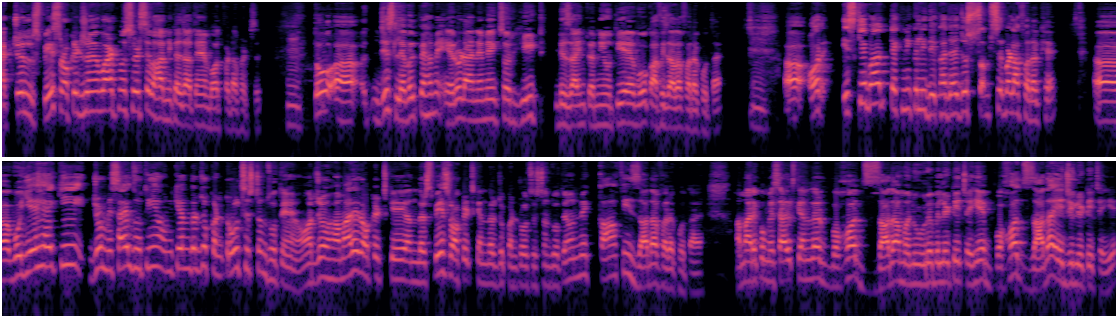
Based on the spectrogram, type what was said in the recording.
एक्चुअल स्पेस रॉकेट जो है वो एटमोस्फेयर से बाहर निकल जाते हैं बहुत फटाफट से हम्म। तो अ, जिस लेवल पे हमें एरोडायनेमिक्स और हीट डिज़ाइन करनी होती है वो काफ़ी ज़्यादा फ़र्क होता है हम्म। अ, और इसके बाद टेक्निकली देखा जाए जो सबसे बड़ा फ़र्क है वो ये है कि जो मिसाइल्स होती हैं उनके अंदर जो कंट्रोल सिस्टम्स होते हैं और जो हमारे रॉकेट्स के अंदर स्पेस रॉकेट्स के अंदर जो कंट्रोल सिस्टम्स होते हैं उनमें काफ़ी ज़्यादा फ़र्क होता है। हमारे को मिसाइल्स के अंदर बहुत ज़्यादा मनूवरेबिलिटी चाहिए बहुत ज़्यादा एजिलिटी चाहिए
